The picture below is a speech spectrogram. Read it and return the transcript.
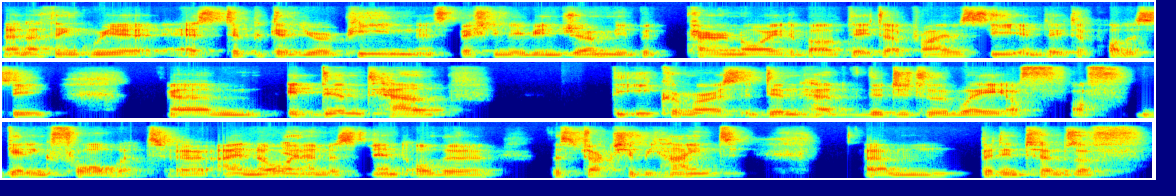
And I think we're as typical European, especially maybe in Germany, but paranoid about data privacy and data policy. Um, it didn't help the e-commerce it didn't have the digital way of of getting forward uh, i know yeah. and understand all the the structure behind um, but in terms of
